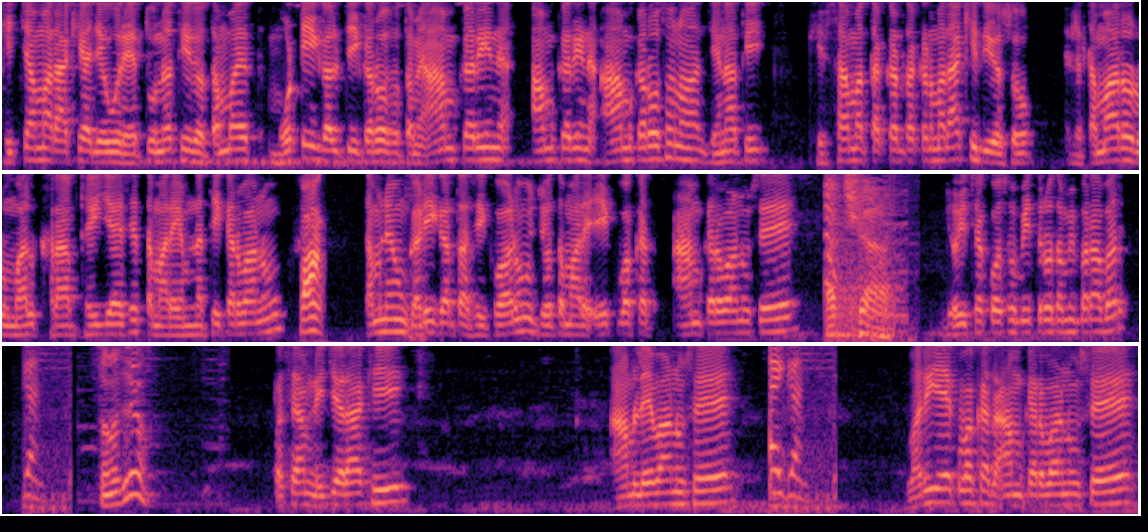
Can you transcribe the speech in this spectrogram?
ખીચામાં રાખ્યા જેવું રહેતું નથી. તો તમે મોટી ગલતી કરો છો. તમે આમ કરીને આમ કરીને આમ કરો છો ને જેનાથી ખિસ્સામાં તકડ તકડમાં રાખી દો છો. એટલે તમારો રૂમાલ ખરાબ થઈ જાય છે. તમારે એમ નથી કરવાનું. તમને હું ઘડી કરતા શીખવાડું. જો તમારે એક વખત આમ કરવાનું છે. અચ્છા. જોઈ શકો છો મિત્રો તમે બરાબર? સમજ રહ્યો? પછી આમ નીચે રાખી. આમ લેવાનું છે. વરી એક વખત આમ કરવાનું છે.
